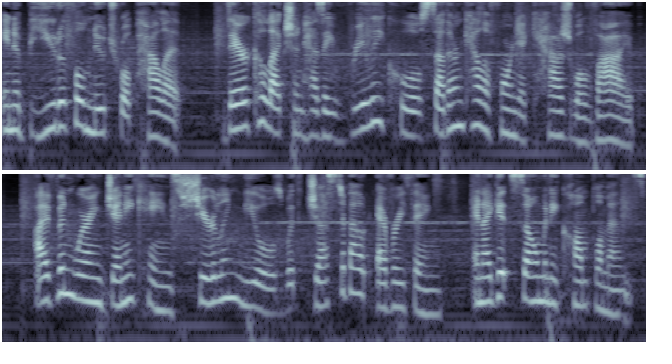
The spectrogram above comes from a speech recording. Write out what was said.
in a beautiful neutral palette their collection has a really cool Southern California casual vibe. I've been wearing Jenni Kayne's shearling mules with just about everything, and I get so many compliments.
